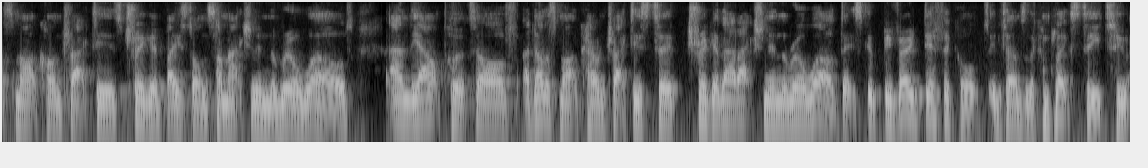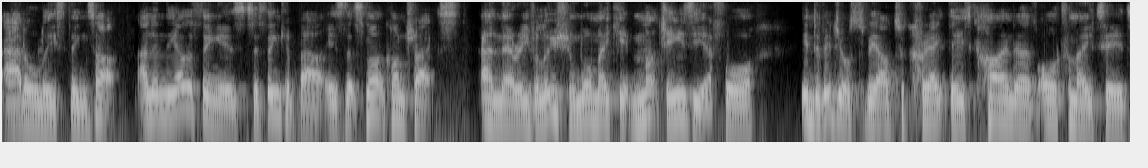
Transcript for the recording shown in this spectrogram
smart contract is triggered based on some action in the real world and the output of another smart contract is to trigger that action in the real world. It's going to be very difficult in terms of the complexity to add all these things up. And then the other thing is to think about is that smart contracts and their evolution will make it much easier for individuals to be able to create these kind of automated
